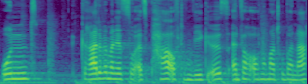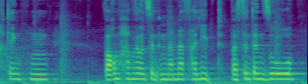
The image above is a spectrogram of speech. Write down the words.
Und gerade wenn man jetzt so als Paar auf dem Weg ist, einfach auch nochmal drüber nachdenken, warum haben wir uns denn ineinander verliebt? Was sind denn so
